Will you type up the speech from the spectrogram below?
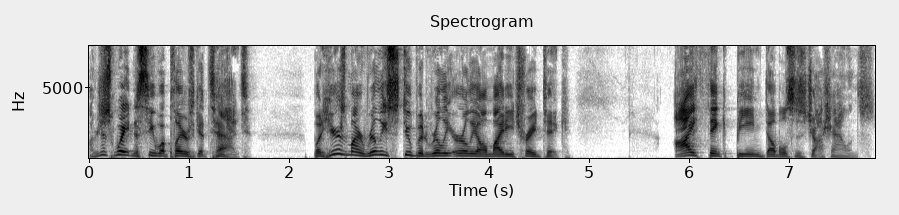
I'm just waiting to see what players get tagged. But here's my really stupid, really early almighty trade take. I think Beane doubles as Josh Allen's.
